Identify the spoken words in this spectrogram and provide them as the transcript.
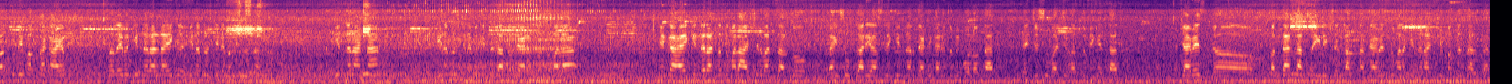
पण तुम्ही बघता कायम सदैव किन्नरांना एक हिनदृष्टीने बघितलं जातं. किन्नरांना हिनदृष्टीने बघितलं जातं त्यानंतर तुम्हाला जे काय आहे किन्नरांचा तुम्हाला आशीर्वाद चालतो. काही शुभ कार्य असले किन्नर त्या ठिकाणी तुम्ही बोलवतात. त्यांचे शुभ आशीर्वाद तुम्ही घेतात. ज्यावेळेस मतदान लागतं इलेक्शन लागतं त्यावेळेस तुम्हाला किन्नरांची मतं चालतात.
